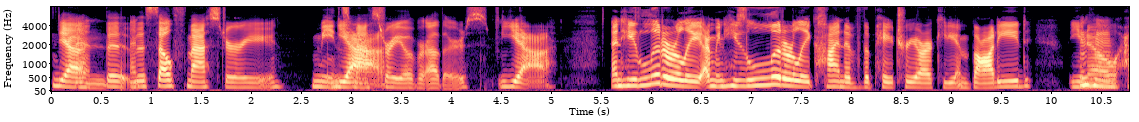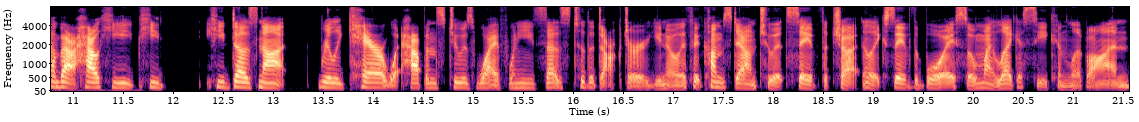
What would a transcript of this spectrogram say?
yeah and, the and, the self mastery means yeah. mastery over others yeah and he literally i mean he's literally kind of the patriarchy embodied you know mm-hmm. about how he he he does not really care what happens to his wife when he says to the doctor you know if it comes down to it save the child like save the boy so my legacy can live on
